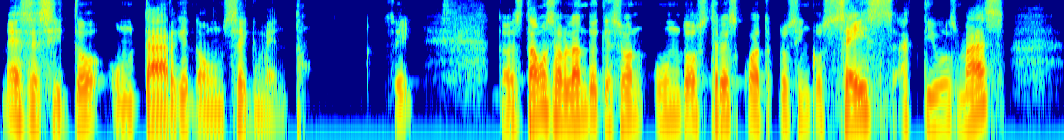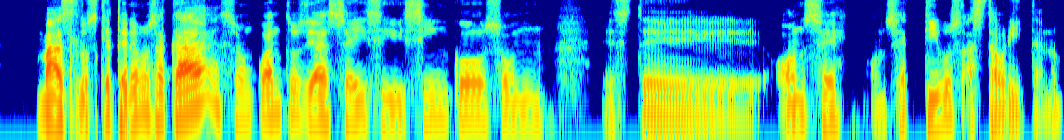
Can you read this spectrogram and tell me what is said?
necesito un target o un segmento. Entonces, estamos hablando de que son 1, 2, 3, 4, 5, 6 activos más, más los que tenemos acá, ¿son cuántos? Ya 6 y 5 son este, 11, 11 activos hasta ahorita, ¿no?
